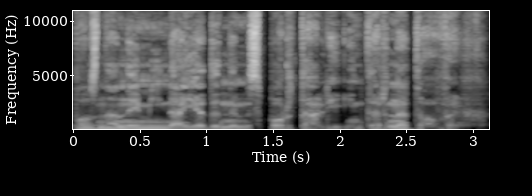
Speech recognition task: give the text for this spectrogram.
poznanymi na jednym z portali internetowych.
